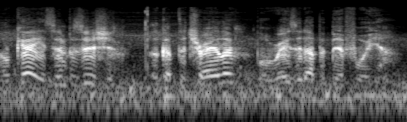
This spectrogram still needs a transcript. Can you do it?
Okay, it's in position. Look up the trailer. We'll raise it up a bit for you.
